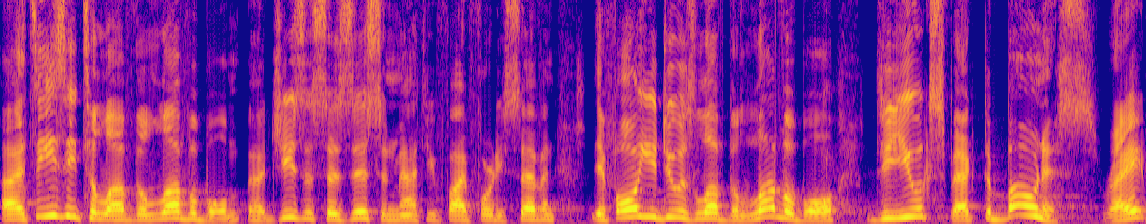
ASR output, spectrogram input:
Uh, it's easy to love the lovable. Uh, Jesus says this in Matthew 5 47 If all you do is love the lovable, do you expect a bonus, right?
